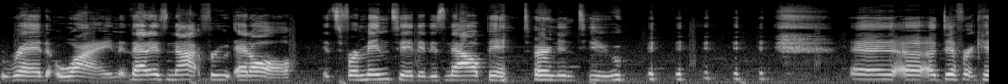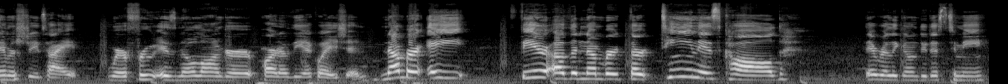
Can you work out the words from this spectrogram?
red wine, that is not fruit at all. It's fermented. It has now been turned into a, uh, a different chemistry type where fruit is no longer part of the equation. Number eight, fear of the number 13 is called. They're really gonna do this to me.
